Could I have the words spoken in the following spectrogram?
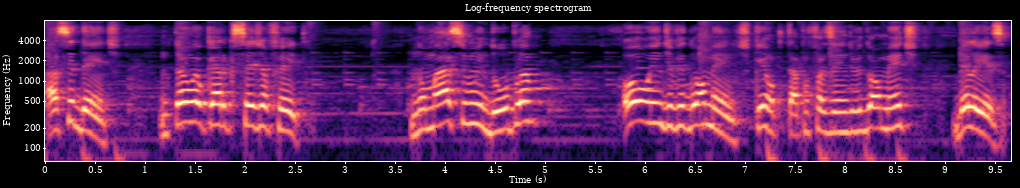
acidente. Então eu quero que seja feito no máximo em dupla ou individualmente. Quem optar por fazer individualmente, beleza.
